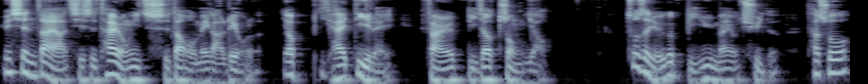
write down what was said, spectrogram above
因为现在啊，其实太容易吃到 omega 六了，要避开地雷反而比较重要。作者有一个比喻蛮有趣的，他说：“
